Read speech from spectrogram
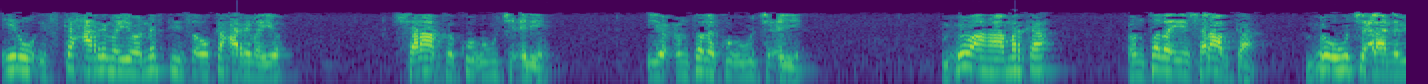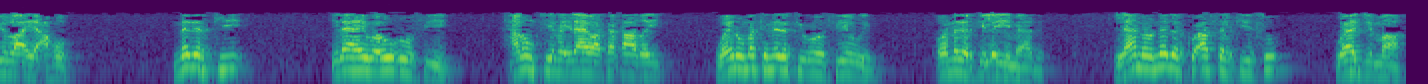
inuu iska xarimayo naftiisa uu ka xarimayo sharaabka ku ugu jecelyahay iyo cuntada ku ugu jecelyahay muxuu ahaa marka cuntada iyo sharaabka muxuu ugu jeclaa nabiyullaahi yacquub. Nadarkii ilaahay waa u oofiyey xanuunkiina ilaahay waa ka qaaday. Waa inuu marka nadarkii oofiyo wey oo nadarkii la yimaado. Leannahu nadarku asalkiisu waajib maaha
